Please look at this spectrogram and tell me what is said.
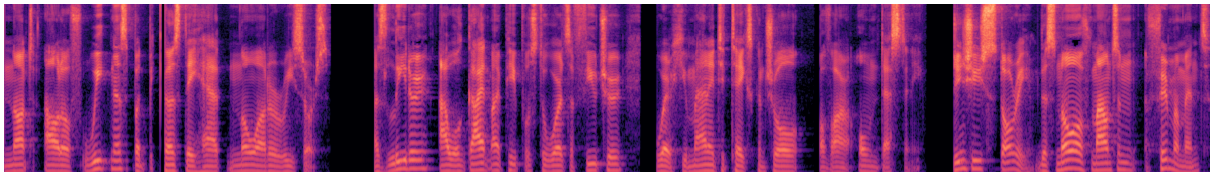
not out of weakness, but because they had no other resource. As leader, I will guide my peoples towards a future where humanity takes control of our own destiny. Jinhsi's story, the snow of mountain firmament,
